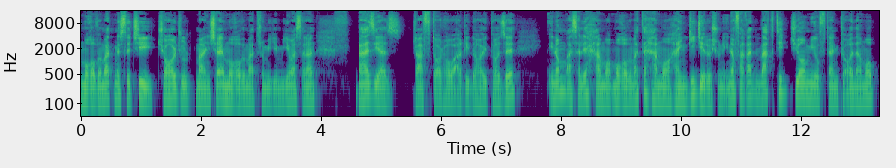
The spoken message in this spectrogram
مقاومت مثل چی؟ چهار جور منشأ مقاومت رو میگه. میگه مثلا بعضی از رفتارها و عقیده های تازه اینا مسئله هما مقاومت هماهنگی جلوشونه. اینا فقط وقتی جا میفتن که آدما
